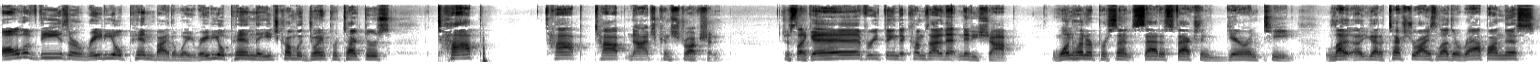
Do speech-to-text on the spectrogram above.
All of these are radial pin, by the way. Radial pin, they each come with joint protectors. Top top, top notch construction. Just like everything that comes out of that Nitti shop, 100% satisfaction guaranteed. Le uh, you got a texturized leather wrap on this.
